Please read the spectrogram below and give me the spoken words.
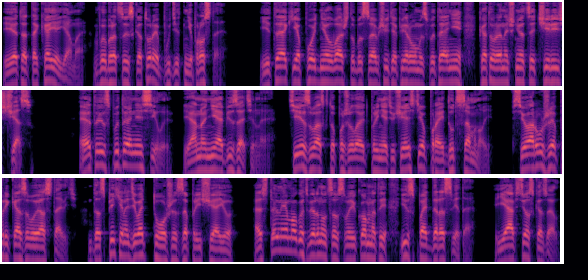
И это такая яма, выбраться из которой будет непросто. Итак, я поднял вас, чтобы сообщить о первом испытании, которое начнется через час. Это испытание силы, и оно не обязательное. Те из вас, кто пожелает принять участие, пройдут со мной. Все оружие приказываю оставить. Доспехи надевать тоже запрещаю. Остальные могут вернуться в свои комнаты и спать до рассвета. Я все сказал.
